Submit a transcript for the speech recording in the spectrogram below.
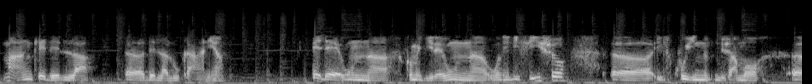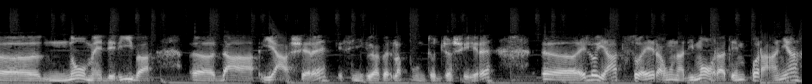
ma anche della, eh, della Lucania ed è un, dire, un, un edificio eh, il cui diciamo, eh, nome deriva eh, da Iacere, che significa per l'appunto giacere, eh, e lo Iazzo era una dimora temporanea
